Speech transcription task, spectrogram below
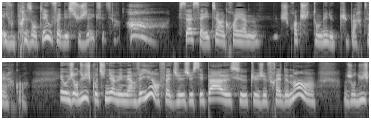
Et vous présentez, vous faites des sujets, etc. Oh ça, ça a été incroyable. Je crois que je suis tombée le cul par terre, quoi. Et aujourd'hui, je continue à m'émerveiller, en fait. Je ne sais pas euh, ce que je ferai demain. Aujourd'hui, je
